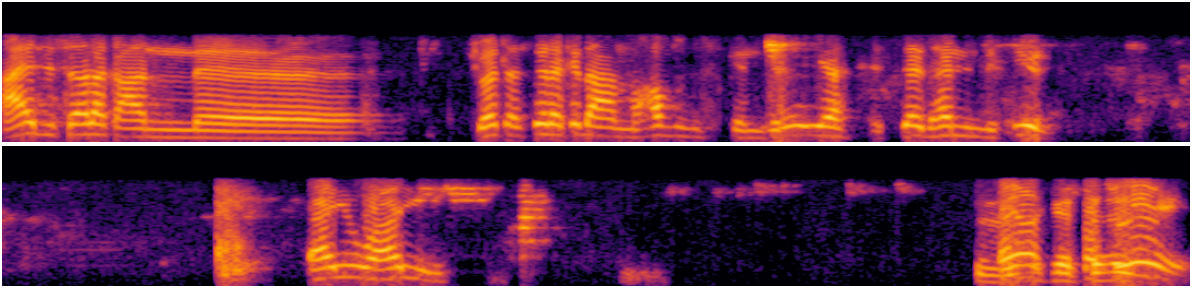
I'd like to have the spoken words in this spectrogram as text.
عايز أسألك عن آه، شوية أسئلة كده عن محافظة اسكندرية. السيد هاني النسير أيوه أيوه. أيوه ازيك يا أستاذ سيد؟ توفيق.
